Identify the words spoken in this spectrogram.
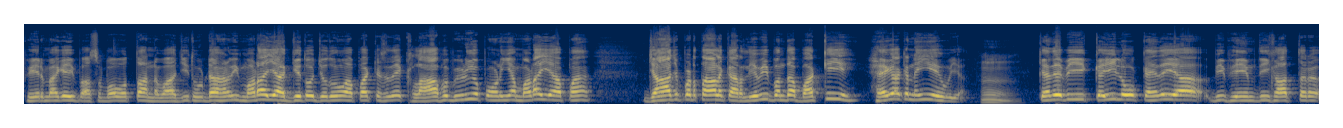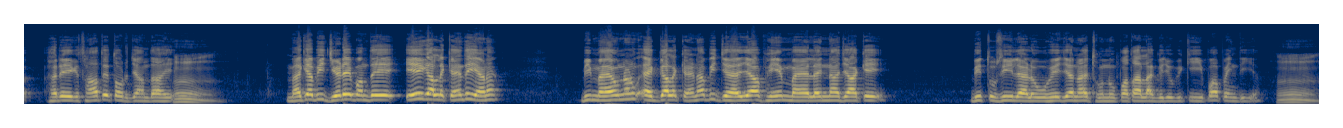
ਫੇਰ ਮੈਂ ਕਿਹਾ ਜੀ ਬਸ ਬਹੁਤ ਬਹੁਤ ਧੰਨਵਾਦ ਜੀ ਤੁਹਾਡਾ ਹਨ ਵੀ ਮਾੜਾ ਜਿਹਾ ਅੱਗੇ ਤੋਂ ਜਦੋਂ ਆਪਾਂ ਕਿਸੇ ਦੇ ਖਿਲਾਫ ਵੀਡੀਓ ਪਾਉਣੀ ਆ ਮਾੜਾ ਜਿਹਾ ਆਪਾਂ ਜਾਂਚ ਪੜਤਾਲ ਕਰ ਲਈਏ ਵੀ ਬੰਦਾ ਬਾਕੀ ਹੈਗਾ ਕਿ ਨਹੀਂ ਇਹੋ ਜਿਹਾ। ਹੂੰ। ਕਹਿੰਦੇ ਵੀ ਕਈ ਲੋਕ ਕਹਿੰਦੇ ਆ ਵੀ ਫੇਮ ਦੀ ਖਾਤਰ ਹਰੇਕ ਥਾਂ ਤੇ ਤੁਰ ਜਾਂਦਾ ਇਹ। ਹੂੰ। ਮੈਂ ਕਿਹਾ ਵੀ ਜਿਹੜੇ ਬੰਦੇ ਇਹ ਗੱਲ ਕਹਿੰਦੇ ਆ ਨਾ ਵੀ ਮੈਂ ਉਹਨਾਂ ਨੂੰ ਇੱਕ ਗੱਲ ਕਹਿਣਾ ਵੀ ਜੈ ਜਾ ਫੇਮ ਮੈਂ ਲੈਣਾ ਜਾ ਕੇ ਵੀ ਤੁਸੀਂ ਲੈ ਲਓ ਉਹ ਜਾਂ ਨਾ ਤੁਹਾਨੂੰ ਪਤਾ ਲੱਗ ਜੂ ਵੀ ਕੀ ਭਾ ਪੈਂਦੀ ਆ। ਹੂੰ।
